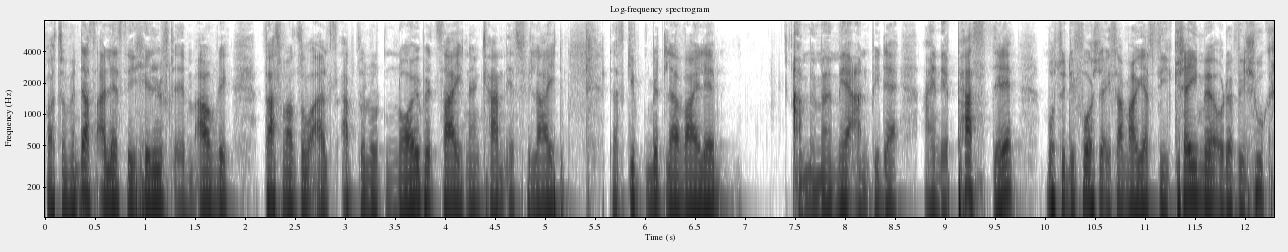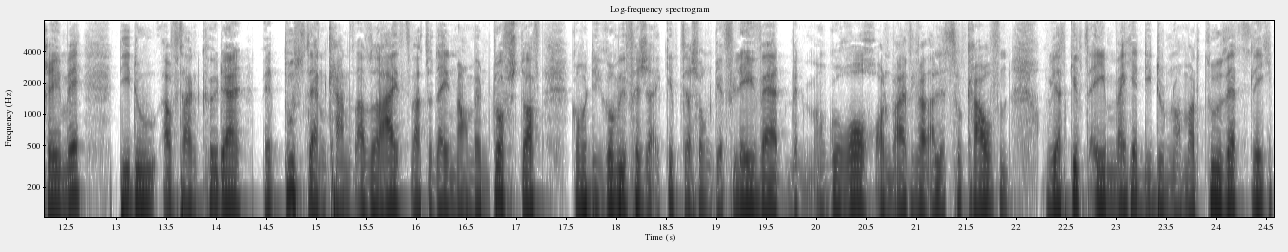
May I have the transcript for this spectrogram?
Also wenn das alles nicht hilft im Augenblick, was man so als absolut neu bezeichnen kann, ist vielleicht, das gibt mittlerweile haben immer mehr Anbieter eine Paste, musst du dir vorstellen, ich sag mal jetzt wie Creme oder wie Schuhcreme, die du auf deinen Köder mit boostern kannst. Also heißt, was du dahin machen mit dem Duftstoff. Die Gummifische gibt's ja schon geflavored mit dem Geruch und weiß nicht was alles zu kaufen. Und jetzt gibt's eben welche, die du nochmal zusätzlich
